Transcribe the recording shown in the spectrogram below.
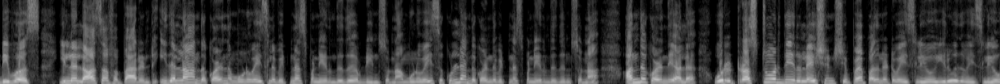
டிவர்ஸ் இல்லை லாஸ் ஆஃப் அ பேரண்ட் இதெல்லாம் அந்த குழந்தை மூணு வயசில் விட்னஸ் பண்ணியிருந்தது அப்படின்னு சொன்னால் மூணு வயசுக்குள்ளே அந்த குழந்தை விட்னஸ் பண்ணியிருந்ததுன்னு சொன்னால் அந்த குழந்தையால ஒரு ட்ரஸ்ட்வர்தி ரிலேஷன்ஷிப்பை பதினெட்டு வயசுலையோ இருபது வயசுலையோ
